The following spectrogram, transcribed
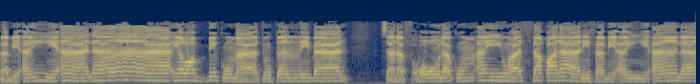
فَبِأَيِّ آلَاءِ رَبِّكُمَا تُكَذِّبَانِ سَنَفْرُغُ لَكُمْ أَيُّهَ الثَّقَلَانِ فَبِأَيِّ آلَاءِ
